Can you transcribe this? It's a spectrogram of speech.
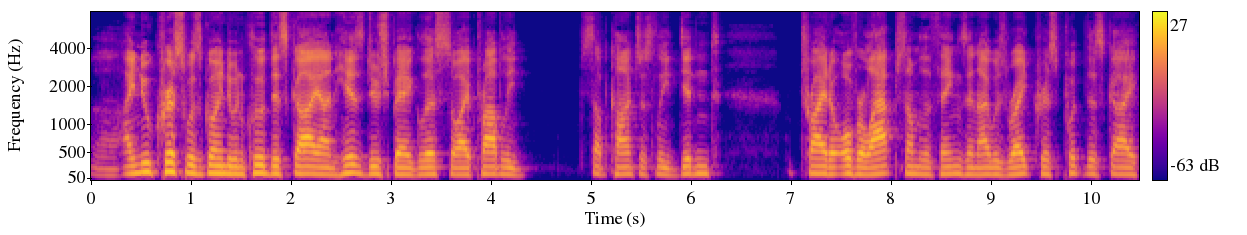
uh, I knew Chris was going to include this guy on his douchebag list, so I probably subconsciously didn't try to overlap some of the things. And I was right. Chris put this guy,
